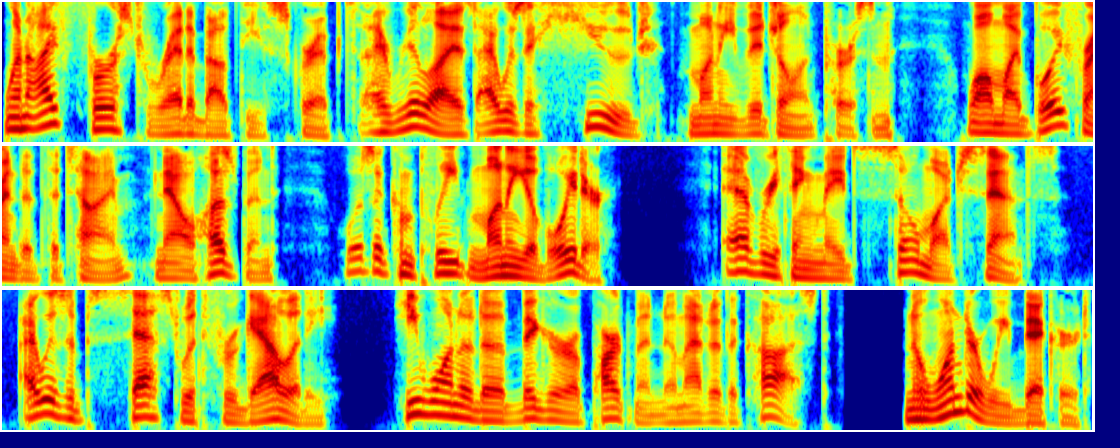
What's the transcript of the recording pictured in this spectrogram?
When I first read about these scripts, I realized I was a huge money vigilant person, while my boyfriend at the time, now husband, was a complete money avoider. Everything made so much sense. I was obsessed with frugality. He wanted a bigger apartment no matter the cost. No wonder we bickered.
